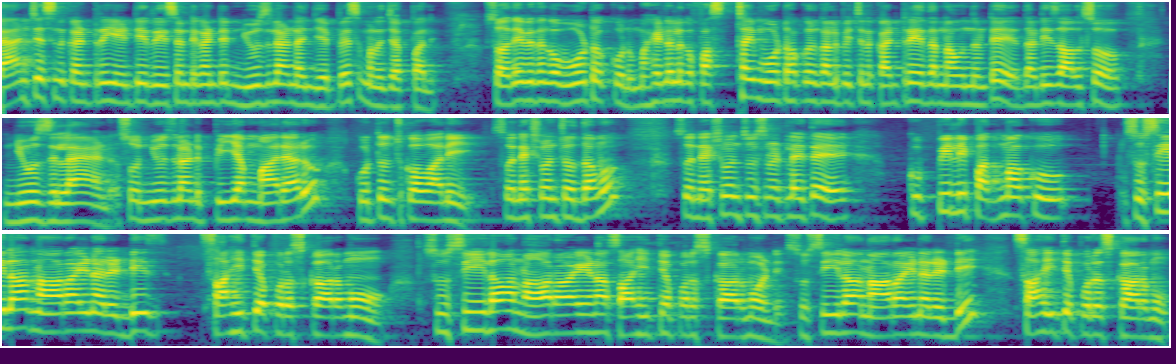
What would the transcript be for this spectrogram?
బ్యాన్ చేసిన కంట్రీ ఏంటి? రీసెంట్గా అంటే న్యూజిలాండ్ అని చెప్పేసి మనం చెప్పాలి. సో అదేవిధంగా ఓటు హక్కును మహిళలకు ఫస్ట్ టైం ఓటు హక్కును కల్పించిన కంట్రీ ఏదన్నా ఉందంటే that is also New Zealand. So New Zealand PM మారారు గుర్తుంచుకోవాలి. సో నెక్స్ట్ వన్ చూద్దాము. సో నెక్స్ట్ వన్ చూసినట్లయితే కుప్పిలి పద్మకు సుశీల నారాయణ రెడ్డి సాహిత్య పురస్కారము. సుశీల నారాయణ సాహిత్య పురస్కారము అండి. సుశీల నారాయణ రెడ్డి సాహిత్య పురస్కారము.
